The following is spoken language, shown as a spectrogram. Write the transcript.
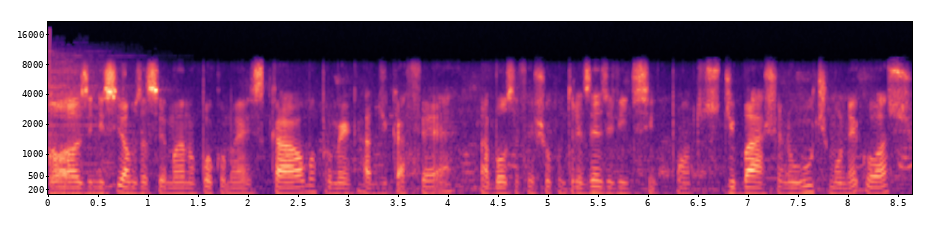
Nós iniciamos a semana um pouco mais calma para o mercado de café. A bolsa fechou com 325 pontos de baixa no último negócio.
